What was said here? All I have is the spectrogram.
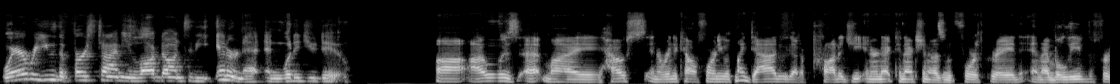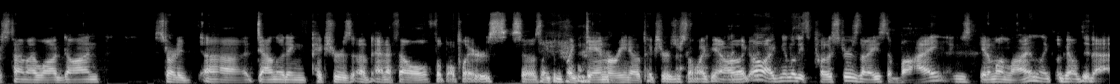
Where were you the first time you logged on to the internet and what did you do? Uh, I was at my house in Orinda, California with my dad. We got a Prodigy internet connection. I was in fourth grade. And I believe the first time I logged on, started uh, downloading pictures of NFL football players. So it was like like Dan Marino pictures or something like that. I was like, oh, I can get all these posters that I used to buy. I can just get them online. Like, okay, I'll do that.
